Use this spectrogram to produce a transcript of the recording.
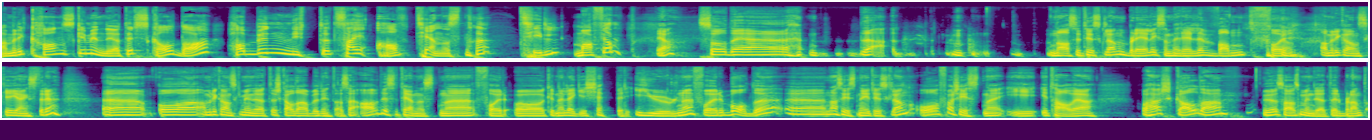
Amerikanske myndigheter skal da ha benyttet seg av tjenestene til mafiaen. Ja, så det, det Nazi-Tyskland ble liksom relevant for amerikanske gangstere. Eh, og amerikanske myndigheter skal da benytte seg av disse tjenestene for å kunne legge kjepper i hjulene for både eh, nazistene i Tyskland og fascistene i Italia. Og her skal da USAs myndigheter blant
